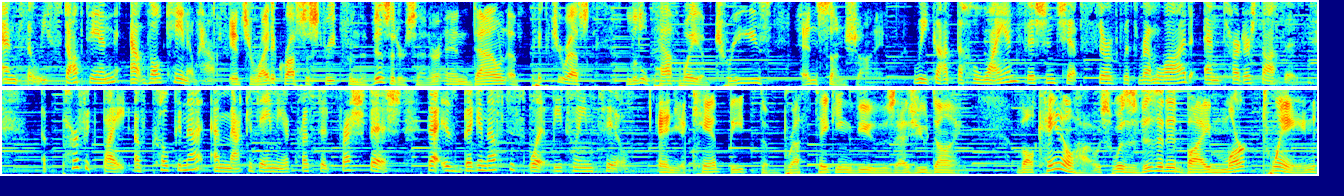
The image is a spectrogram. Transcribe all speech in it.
and so we stopped in at Volcano House. It's right across the street from the Visitor Center and down a picturesque little pathway of trees and sunshine. We got the Hawaiian fish and chips served with remoulade and tartar sauces. A perfect bite of coconut and macadamia crusted fresh fish that is big enough to split between two. And you can't beat the breathtaking views as you dine. Volcano House was visited by Mark Twain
